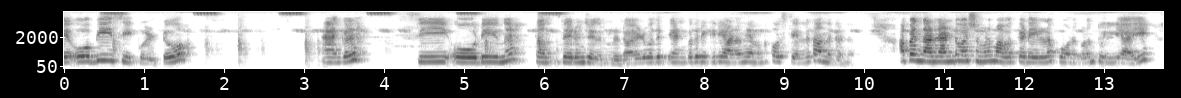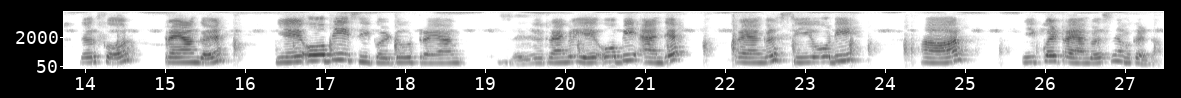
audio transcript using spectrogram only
A O B is equal to angle C O D എന്ന് തരും ചെയ്തിട്ടുണ്ട് കേട്ടോ എഴുപത് എൺപത് ഡിഗ്രി ആണെന്ന് നമുക്ക് ക്വസ്റ്റ്യനിൽ തന്നിട്ടുണ്ട്. അപ്പൊ എന്താണ്? രണ്ട് വശങ്ങളും അവക്കിടയിലുള്ള കോണുകളും തുല്യമായി. Therefore triangle A O B is equal to triangle triangle A O B and triangle C O D are equal triangles നമുക്ക് എഴുതാം.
